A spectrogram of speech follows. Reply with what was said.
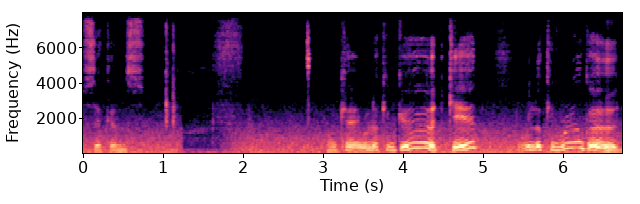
seconds. Okay, we're looking good, kid. We're looking real good.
